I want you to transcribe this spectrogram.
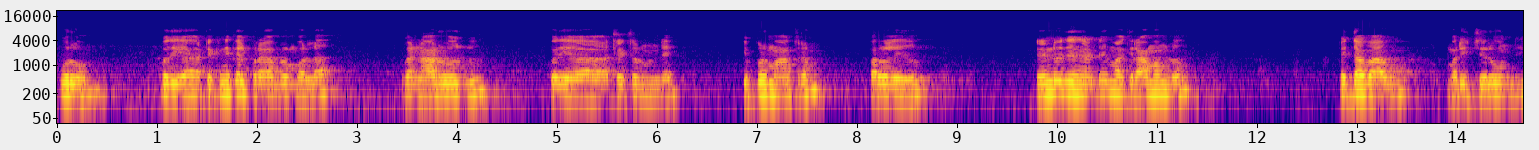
పూర్వం కొద్దిగా టెక్నికల్ ప్రాబ్లం వల్ల ఒక నాలుగు రోజులు కొద్దిగా అట్లెట్లు ఉండే. ఇప్పుడు మాత్రం పర్వాలేదు. రెండోది ఏంటంటే మా గ్రామంలో పెద్ద బాగు మరియు చెరువు ఉంది.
